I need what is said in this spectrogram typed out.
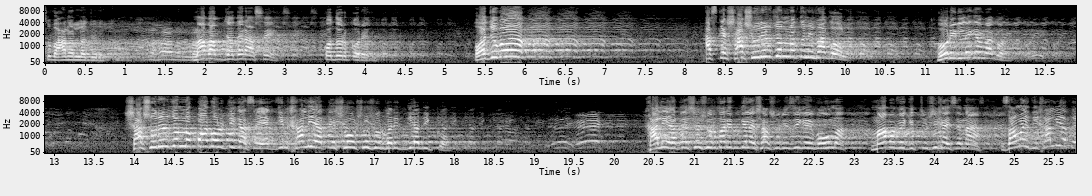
সুবহানাল্লাহ জুড়ে মা বাপ যাদের আছে কদর করেন। অযুবক আজকে শাশুড়ির জন্য তুমি পাগল। হরির লেগে পাগল। শাশুড়ির জন্য পাগল ঠিক আছে একদিন খালি হাতে শ্বশুর বাড়ির দিয়া দিক। খালি হাতে শ্বশুর বাড়িতে গেলে শাশুড়ি জিগে বৌমা মা বাপে কিচ্ছু শিখাইছে না? জামাই দি, খালি হাতে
